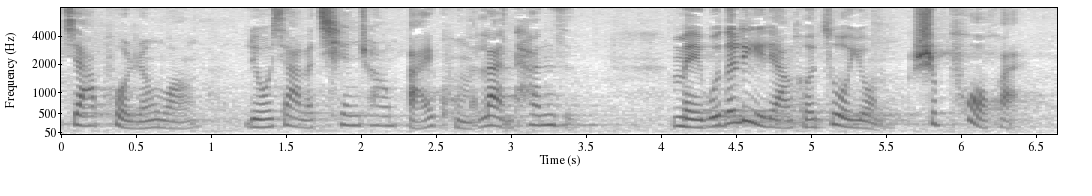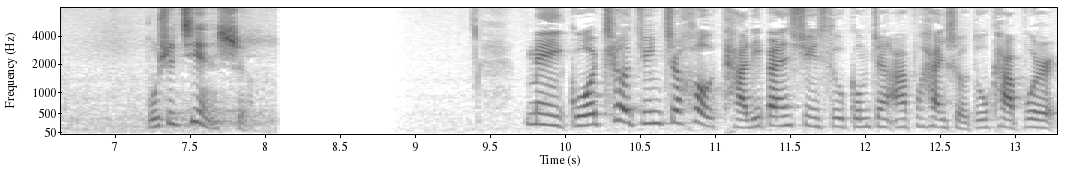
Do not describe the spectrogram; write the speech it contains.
家破人亡，留下了千疮百孔的烂摊子。美国的力量和作用是破坏，不是建设。美国撤军之后，塔利班迅速攻占阿富汗首都喀布尔。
